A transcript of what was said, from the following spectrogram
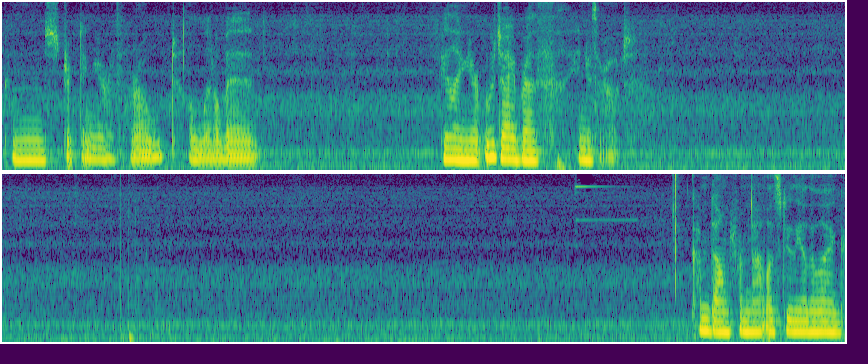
constricting your throat a little bit. Feeling your ujjayi breath in your throat. Come down from that. Let's do the other leg.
